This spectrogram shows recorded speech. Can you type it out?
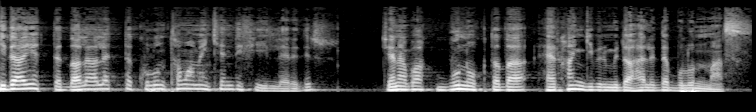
hidayet de dalalet de kulun tamamen kendi fiilleridir. Cenab-ı Hak bu noktada herhangi bir müdahalede bulunmaz.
